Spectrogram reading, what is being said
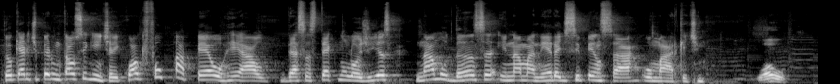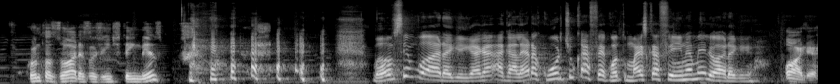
Então eu quero te perguntar o seguinte, qual que foi o papel real dessas tecnologias na mudança e na maneira de se pensar o marketing? Uou! Quantas horas a gente tem mesmo? Vamos embora, aqui. A galera curte o café. Quanto mais cafeína, melhor. Aqui. Olha,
